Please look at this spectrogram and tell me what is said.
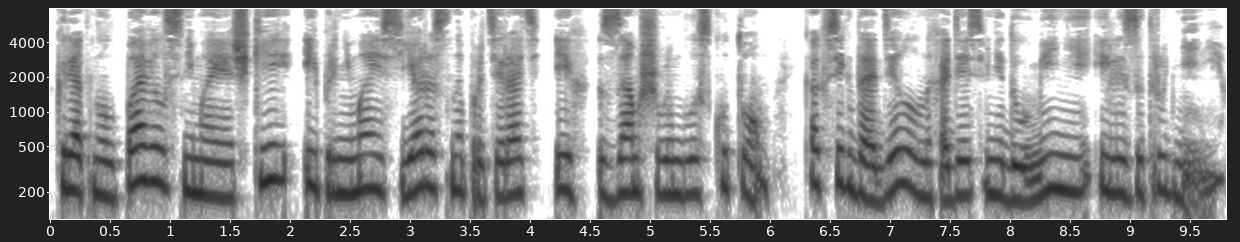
— крякнул Павел, снимая очки и принимаясь яростно протирать их замшевым лоскутом, как всегда делал, находясь в недоумении или затруднении.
